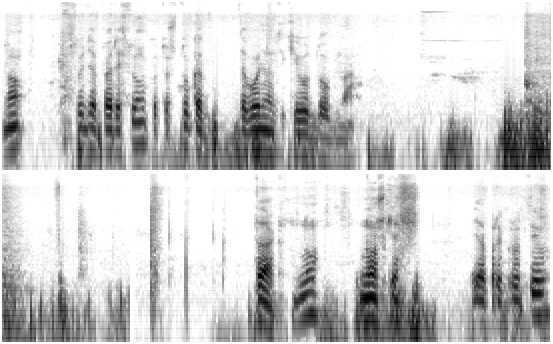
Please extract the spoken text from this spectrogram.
Ну, судя по рисунку, то штука довольно-таки удобна. Так, ну, ножки я прикрутив.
